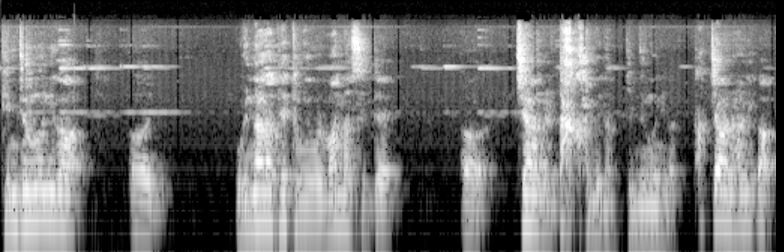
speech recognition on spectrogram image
김정은이가 어, 우리나라 대통령을 만났을 때 어, 제안을 딱 합니다. 김정은이가 딱 제안을 하니까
